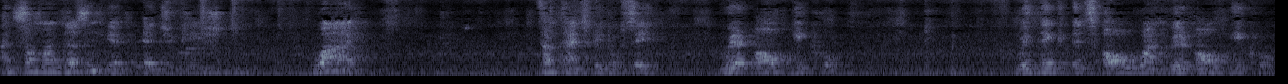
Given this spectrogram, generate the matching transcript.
and someone doesn't get education. Why? Sometimes people say, we're all equal. We think it's all one, we're all equal.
